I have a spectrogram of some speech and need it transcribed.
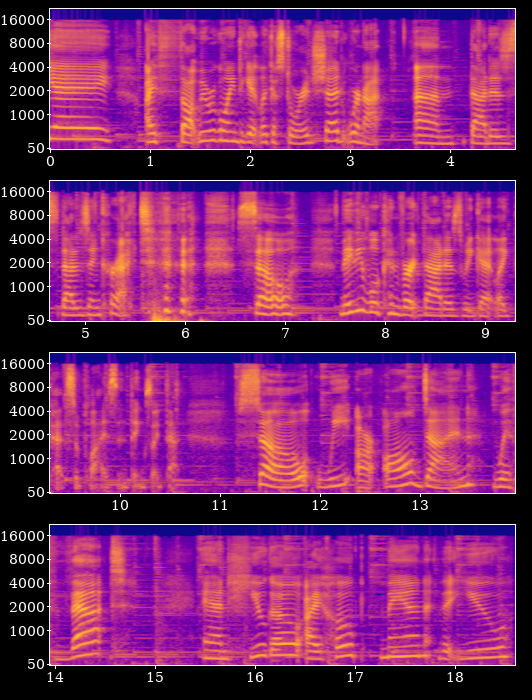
Yay! I thought we were going to get like a storage shed. We're not. Um, that is that is incorrect. so maybe we'll convert that as we get like pet supplies and things like that. So we are all done with that and Hugo, I hope, man, that you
